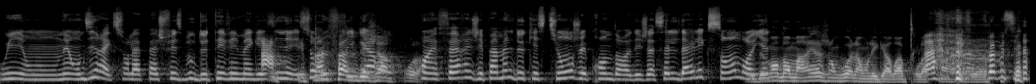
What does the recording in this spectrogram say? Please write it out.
Oui, on est en direct sur la page Facebook de TV Magazine Ah, et, et sur le. Figaro.fr et j'ai pas mal de questions. Je vais prendre euh, déjà celle d'Alexandre. Les Il y a- demandes en mariage, j'en vois là, on les gardera pour la Ah, fin. c'est pas possible.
